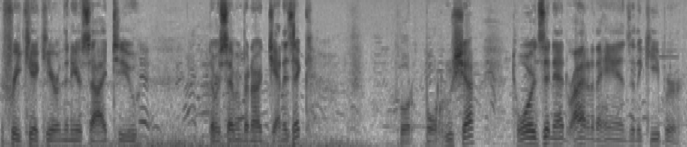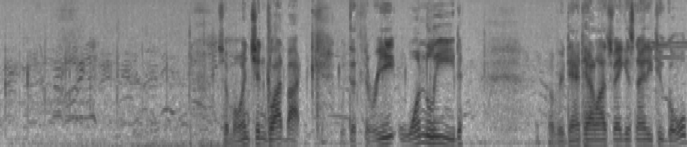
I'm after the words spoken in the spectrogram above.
a free kick here on the near side to number seven, Bernard Janizek for Borussia. Towards the net, right into the hands of the keeper. So Mönchengladbach with the 3-1 lead over downtown Las Vegas 92 gold.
